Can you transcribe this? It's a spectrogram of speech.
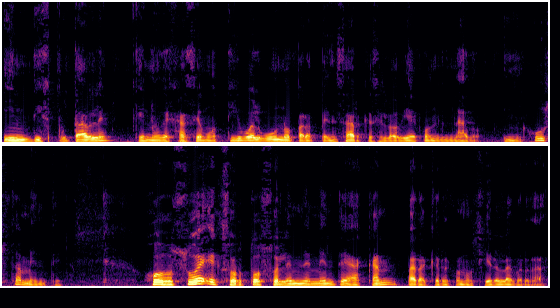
indisputable, que no dejase motivo alguno para pensar que se lo había condenado injustamente, Josué exhortó solemnemente a Acán para que reconociera la verdad.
